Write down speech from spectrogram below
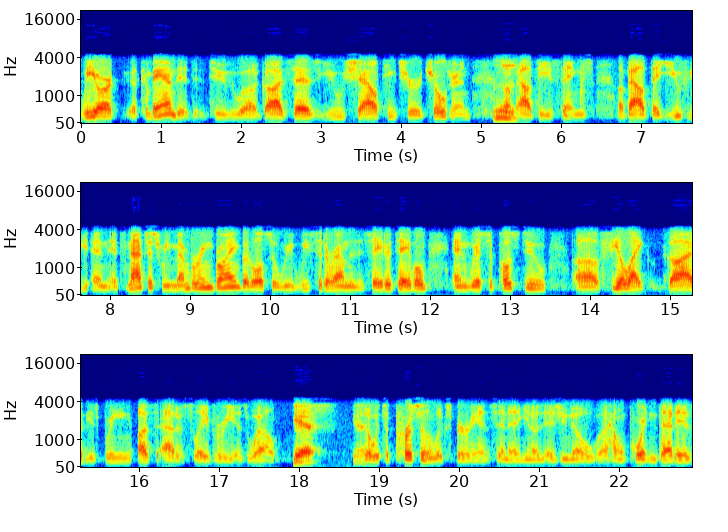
We are commanded to. Uh, God says, "You shall teach your children about these things." About that you and it's not just remembering Brian, but also we we sit around the Seder table and we're supposed to uh, feel like God is bringing us out of slavery as well. Yes. Yes. So it's a personal experience, and uh, you know, as you know, uh, how important that is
